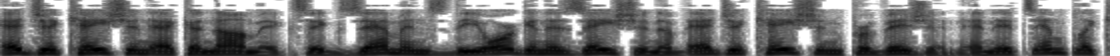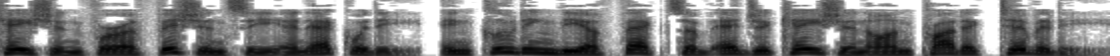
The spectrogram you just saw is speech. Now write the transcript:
Education economics examines the organization of education provision and its implication for efficiency and equity, including the effects of education on productivity.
